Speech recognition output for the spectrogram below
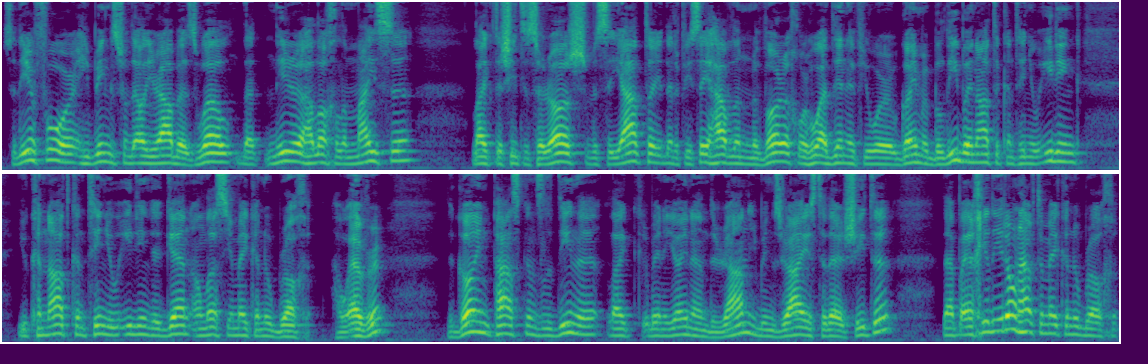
So therefore, he brings from the El Yerabah as well, that Nira Halacha Lamaisa, like the Shita Sarosh, V'siyata, that if you say Havlan Nevarach, or Huadin, if you were Goimer Beliba not to continue eating, you cannot continue eating again unless you make a new bracha. However, the Goin Paskins Ladina, like Rabbeinu Yoina and the Ran, he brings rayas to their shita, that by Achil you don't have to make a new bracha.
